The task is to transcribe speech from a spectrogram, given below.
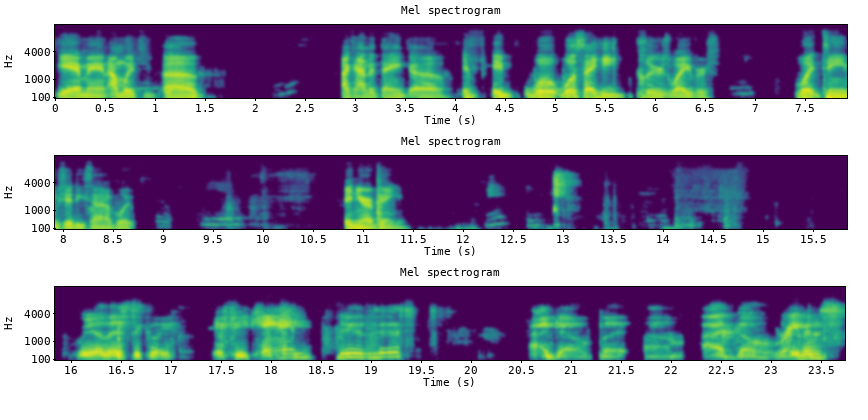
Yeah, man, I'm with you. Uh I kind of think uh if it we'll we'll say he clears waivers, what team should he sign with? In your opinion? Realistically, if he can do this, I'd go. But um, I'd go Ravens.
